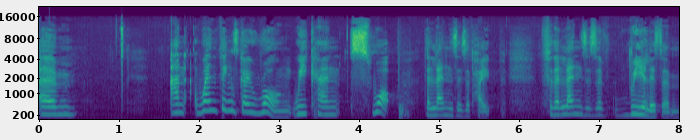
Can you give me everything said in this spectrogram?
Um, and when things go wrong, we can swap the lenses of hope for the lenses of realism.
